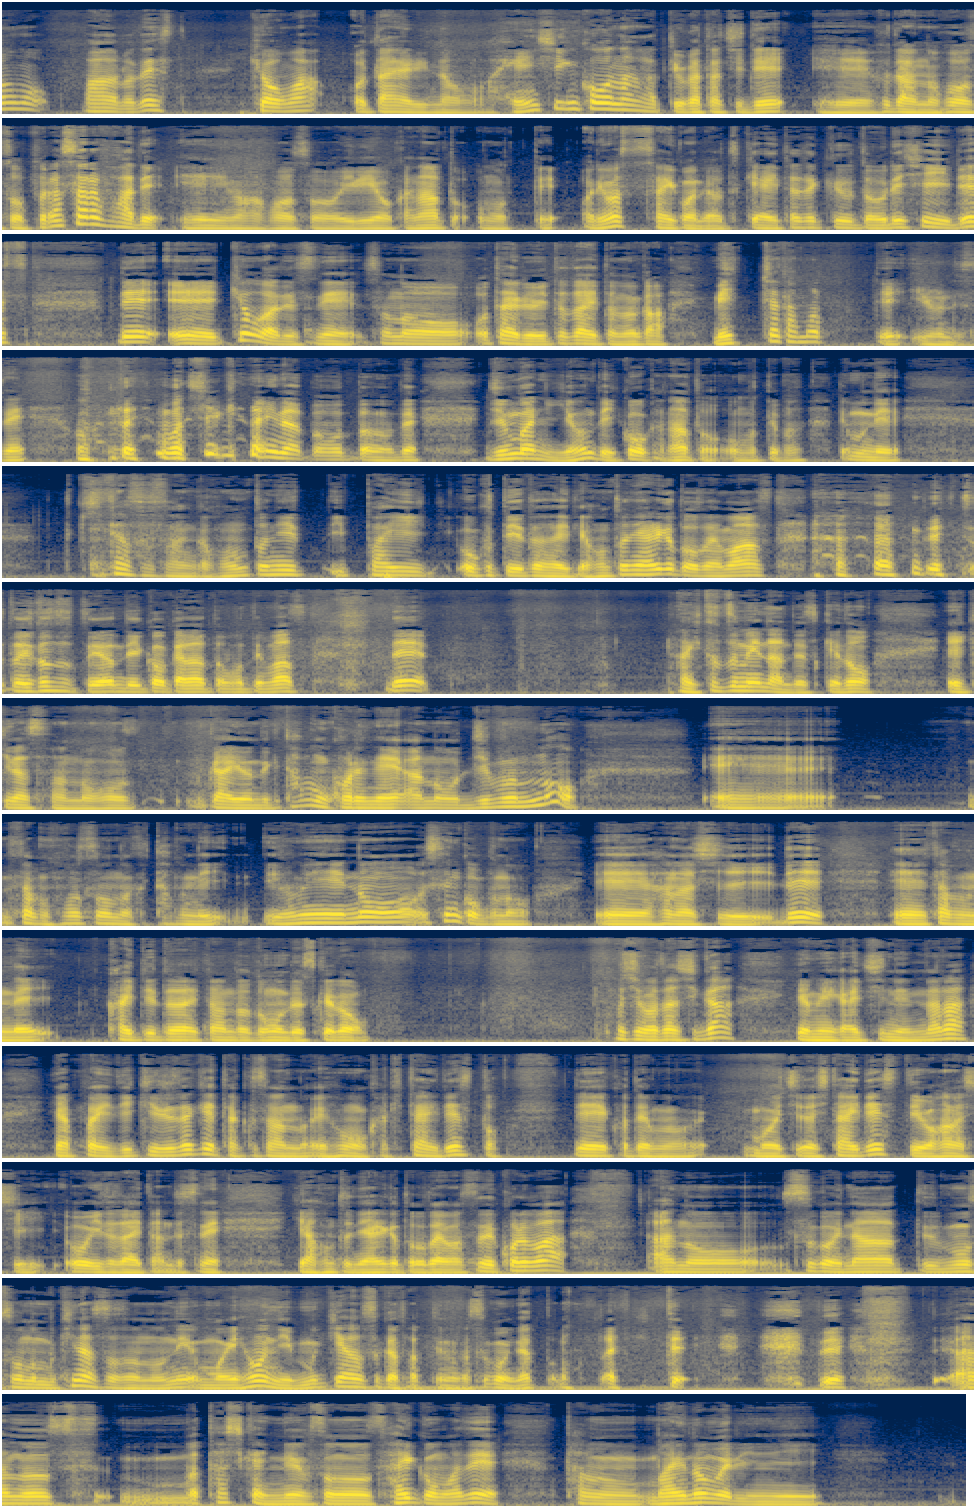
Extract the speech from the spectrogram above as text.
どうも、パウロです。今日はお便りの返信コーナーという形で、えー、普段の放送プラスアルファで、えー、今放送を入れようかなと思っております。最後までお付き合いいただけると嬉しいです。で、えー、今日はですね、そのお便りをいただいたのがめっちゃ溜まっているんですね。本当に申し訳ないなと思ったので、順番に読んでいこうかなと思ってます。でもね、木なささんが本当にいっぱい送っていただいて本当にありがとうございます。で、ちょっと一つずつ読んでいこうかなと思ってます。で、はい、一つ目なんですけど、えー、木梨さんの方が読んで多分これね、あの、自分の、えー、多分放送の中、多分ね、嫁の宣告の、えー、話で、えー、多分ね、書いていただいたんだと思うんですけど、もし私が嫁が1年なら、やっぱりできるだけたくさんの絵本を書きたいですと。で、こてももう一度したいですっていうお話をいただいたんですね。いや、本当にありがとうございます。で、これは、あの、すごいなーって、もうその、木下さんのね、もう絵本に向き合う姿っていうのがすごいなと思ったりして。で、あの、まあ、確かにね、その最後まで多分前のめりに、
